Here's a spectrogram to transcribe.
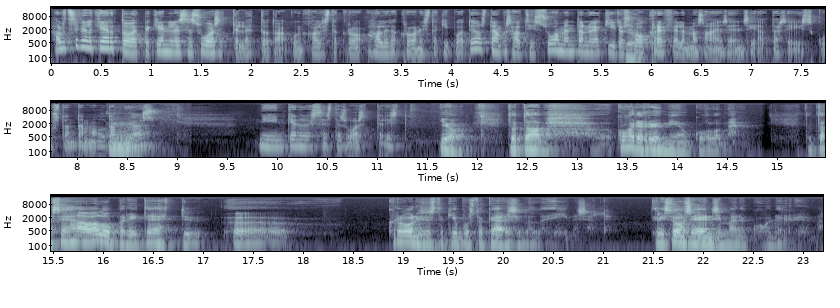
Haluatko vielä kertoa, että kenelle sä suosittelet, tuota, kuinka hallita kroonista kipua teosta, jonka sä oot siis suomentanut ja kiitos Hokreffelle, mä sain sen sieltä siis kustantamolta mm. myös niin kenelle sä sitä suosittelisit? Joo, tota, kohderyhmiä on kolme. Tota, sehän on alun perin tehty ö, kroonisesta kipusta kärsivälle ihmiselle. Eli se on se ensimmäinen kohderyhmä.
